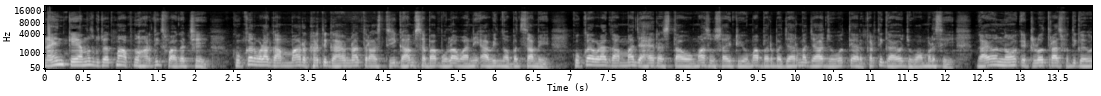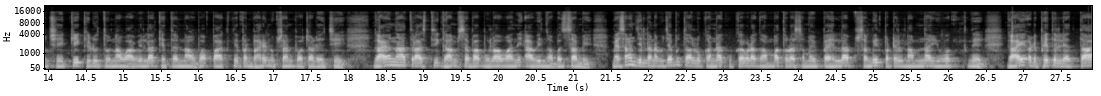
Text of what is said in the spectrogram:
જય હિન્દ કે એમનું ગુજરાતમાં આપનું હાર્દિક સ્વાગત છે. કુકરવાડા ગામમાં રખડતી ગાયોના ત્રાસથી ગામસભા બોલાવવાની આવી નોબત સામે. કુકરવાડા ગામમાં જાહેર રસ્તાઓમાં સોસાયટીઓમાં ભરબજારમાં જ્યાં જુઓ ત્યાં રખડતી ગાયો જોવા મળશે. ગાયોનો એટલો ત્રાસ વધી ગયો છે કે ખેડૂતોના વાવેલા ખેતરના ઊભા પાકને પણ ભારે નુકસાન પહોંચાડે છે. ગાયોના ત્રાસથી ગામસભા બોલાવવાની આવી નોબત સામે. મહેસાણા જિલ્લાના વિજાપુર તાલુકાના કુકરવાડા ગામમાં થોડા સમય પહેલાં સમીર પટેલ નામના યુવકને ગાય અડફેટ લેતા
